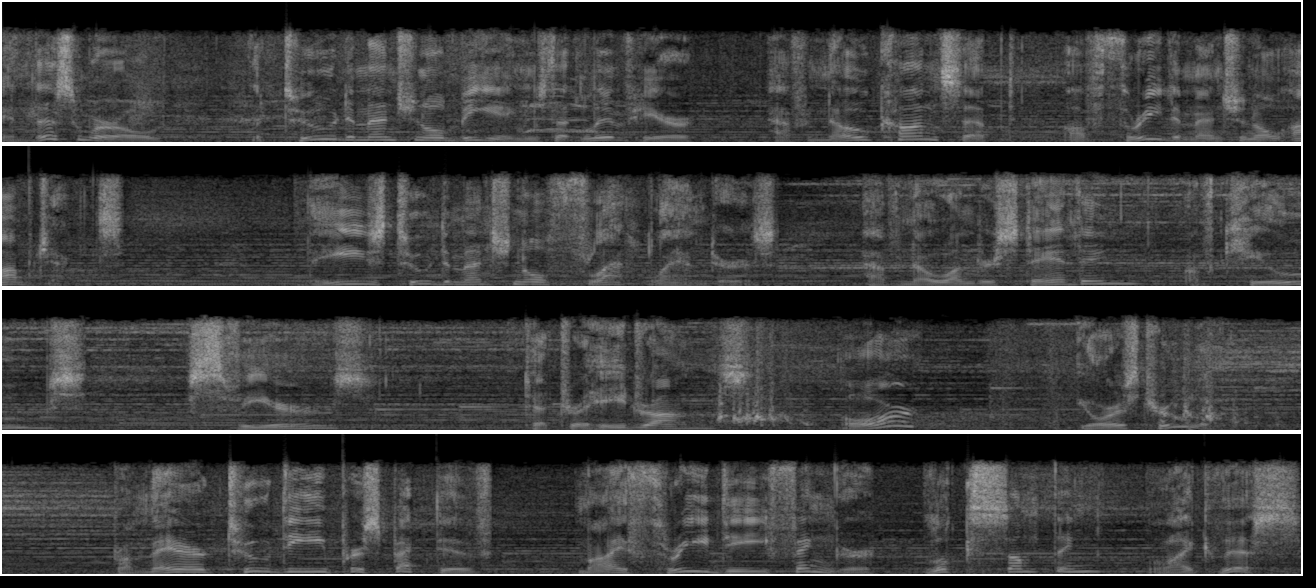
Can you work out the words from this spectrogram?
In this world, the two dimensional beings that live here have no concept of three dimensional objects. These two dimensional flatlanders have no understanding of cubes, spheres, tetrahedrons, or yours truly. From their 2D perspective, my 3D finger looks something like this.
